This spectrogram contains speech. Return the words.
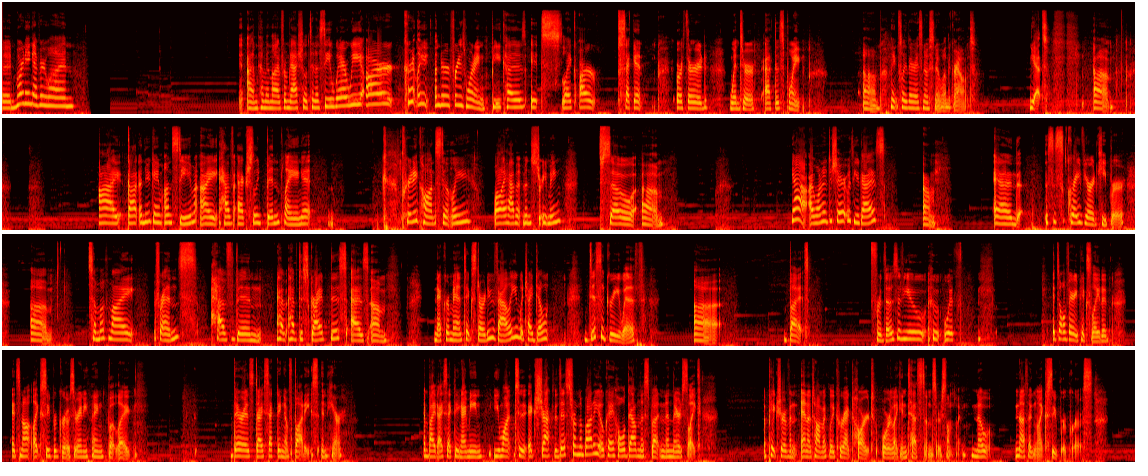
Good morning, everyone. I'm coming live from Nashville, Tennessee, where we are currently under freeze warning because it's like our second or third winter at this point. Um, thankfully, there is no snow on the ground yet. Um, I got a new game on Steam. I have actually been playing it pretty constantly while I haven't been streaming. So, um, yeah, I wanted to share it with you guys. Um, and this is Graveyard Keeper. Um, some of my friends have been have have described this as um necromantic Stardew Valley, which I don't disagree with. Uh, but for those of you who with it's all very pixelated. It's not like super gross or anything, but like there is dissecting of bodies in here. And by dissecting, I mean you want to extract this from the body. Okay, hold down this button, and there's like a picture of an anatomically correct heart or like intestines or something. No, nothing like super gross.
